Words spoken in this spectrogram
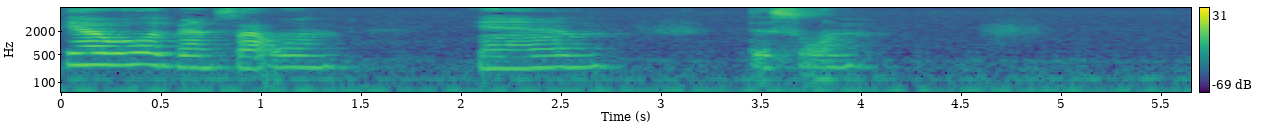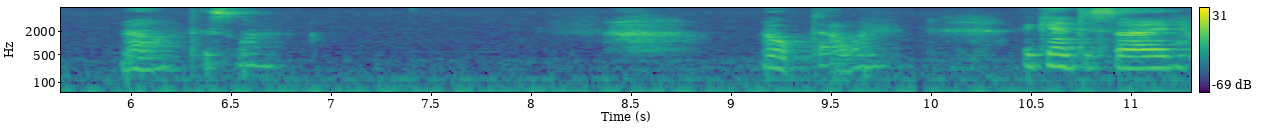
Yeah, we'll advance that one and this one. No, this one. Nope, that one. I can't decide.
